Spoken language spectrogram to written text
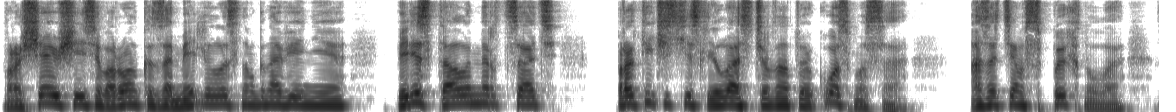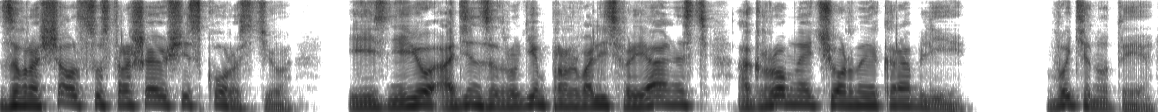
Вращающаяся воронка замедлилась на мгновение, перестала мерцать, практически слилась с чернотой космоса, а затем вспыхнула, завращалась с устрашающей скоростью — и из нее один за другим прорвались в реальность огромные черные корабли. Вытянутые,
